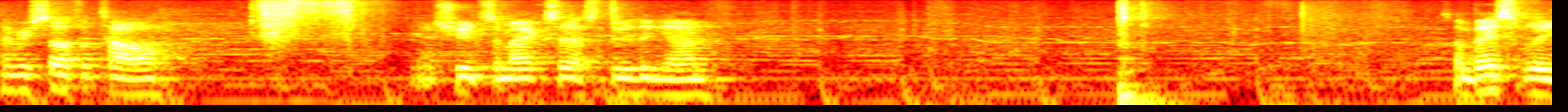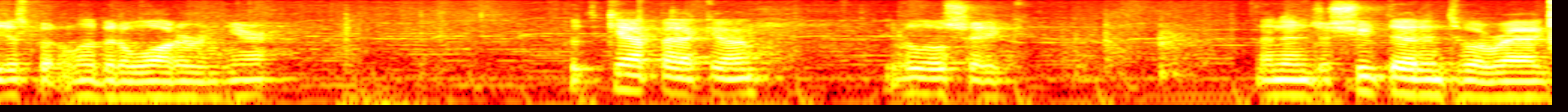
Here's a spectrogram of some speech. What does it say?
Have yourself a towel and shoot some excess through the gun. So I'm basically just putting a little bit of water in here. Put the cap back on, give it a little shake, and then just shoot that into a rag.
